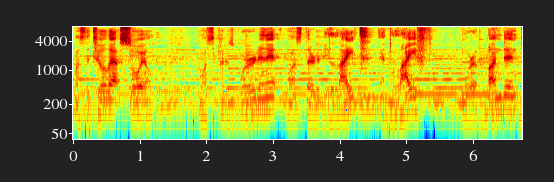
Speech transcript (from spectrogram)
wants to till that soil. He wants to put His word in it. He wants there to be light and life, more abundant,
